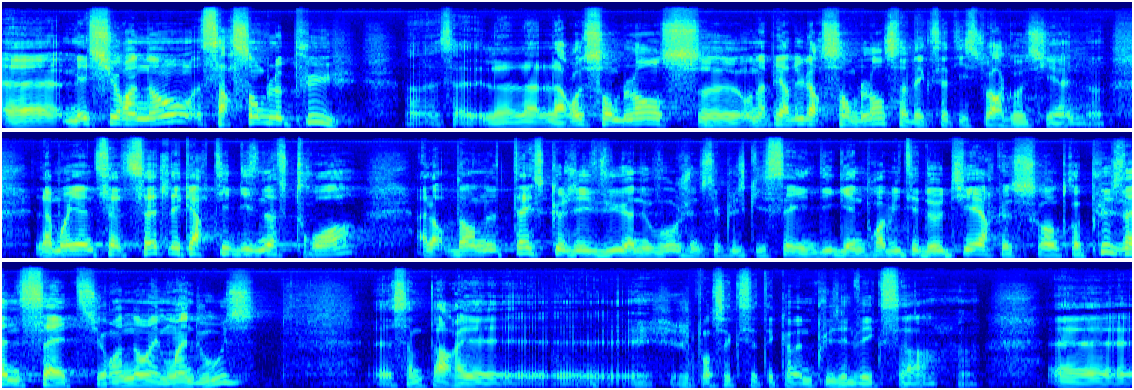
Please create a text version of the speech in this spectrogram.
Euh, mais sur un an, ça ressemble plus. Hein, la, ressemblance, euh, on a perdu la ressemblance avec cette histoire gaussienne. La moyenne 7,7, l'écart type 19,3. Alors, dans le texte que j'ai vu, à nouveau, je ne sais plus ce qu'il c'est, il dit qu'il y a une probabilité de tiers que ce soit entre plus 27 sur un an et moins 12. Euh, ça me paraît. Euh, je pensais que c'était quand même plus élevé que ça. Euh,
